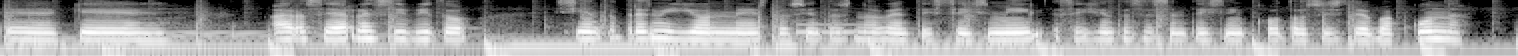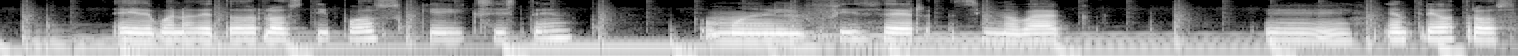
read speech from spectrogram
eh, que se ha recibido 103.296.665 dosis de vacuna eh, bueno, de todos los tipos que existen, como el Pfizer, Sinovac, eh, entre otros.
